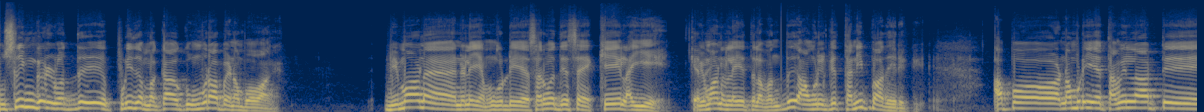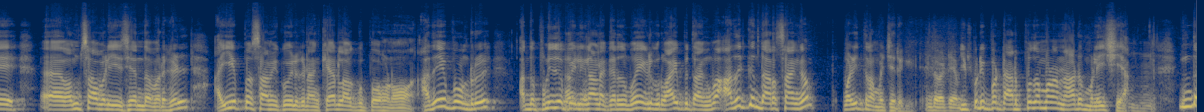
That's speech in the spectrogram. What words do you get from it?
முஸ்லீம்கள் வந்து புனித மக்காவுக்கு உம்ரா பயணம் போவாங்க. விமான நிலையம் உங்களுடைய சர்வதேச கேஎல்ஐஏ விமான நிலையத்தில் வந்து அவங்களுக்கு தனிப்பாதை இருக்குது அப்போது நம்முடைய தமிழ்நாட்டு வம்சாவளியை சேர்ந்தவர்கள் ஐயப்ப சாமி கோயிலுக்கு நாங்கள் கேரளாவுக்கு போகணும். அதே போன்று அந்த புனித கோயிலுக்கெல்லாம் நான் கருதும் போது எங்களுக்கு ஒரு வாய்ப்பு தாங்குவோம் அதுக்கு இந்த அரசாங்கம் வழித்தல் அமைச்சிருக்கு. இப்படிப்பட்ட அற்புதமான நாடு மலேசியா. இந்த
